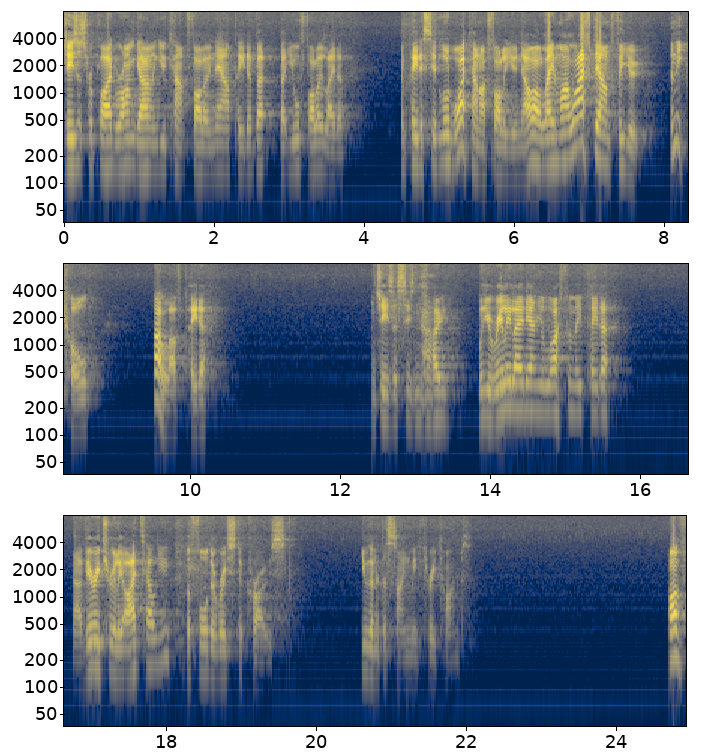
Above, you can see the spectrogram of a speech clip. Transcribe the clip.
Jesus replied, Where I'm going, you can't follow now, Peter, but, but you'll follow later. And Peter said, Lord, why can't I follow you now? I'll lay my life down for you. Isn't he cool? I love Peter. And Jesus says, No, Will you really lay down your life for me, Peter? No, very truly, I tell you, before the rooster crows, you're going to disown me three times. I've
